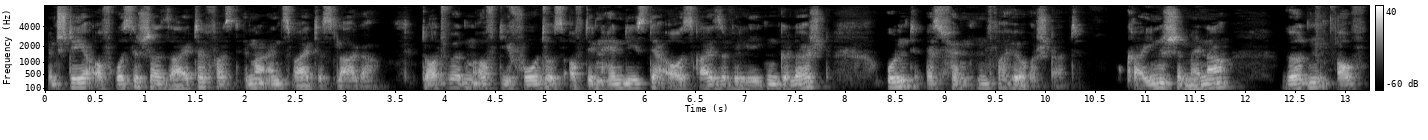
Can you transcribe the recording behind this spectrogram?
entstehe auf russischer Seite fast immer ein zweites Lager. Dort würden oft die Fotos auf den Handys der Ausreisewilligen gelöscht und es fänden Verhöre statt. Ukrainische Männer würden auf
